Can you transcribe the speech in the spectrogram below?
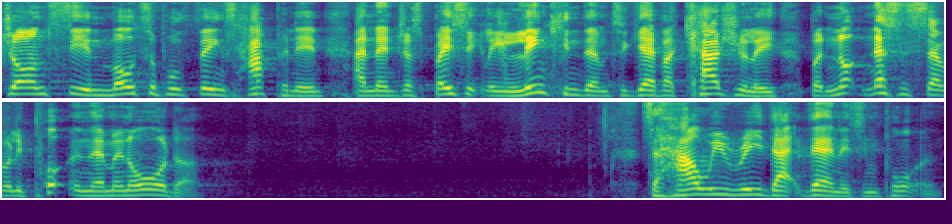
John seeing multiple things happening and then just basically linking them together casually, but not necessarily putting them in order? So, how we read that then is important.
